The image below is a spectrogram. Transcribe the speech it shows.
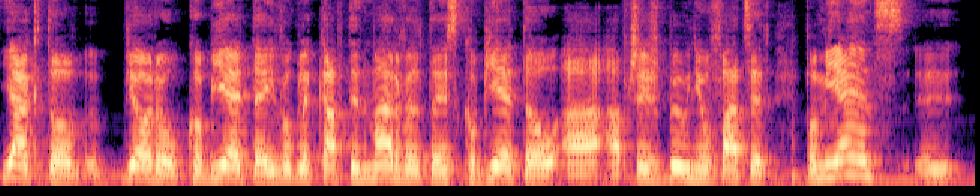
jak to biorą kobietę i w ogóle Captain Marvel to jest kobietą, a, a przecież był nią facet, pomijając... Yy,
